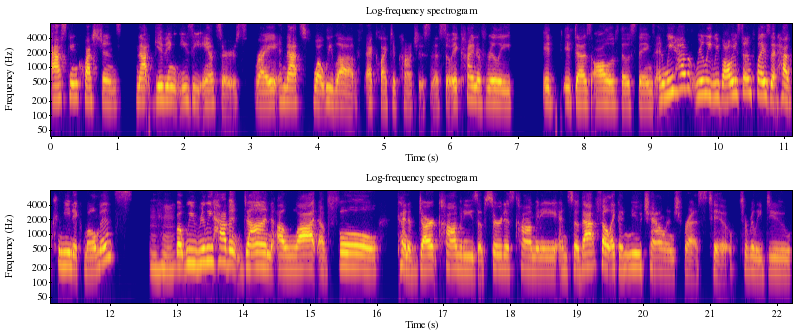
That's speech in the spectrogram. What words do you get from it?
asking questions, not giving easy answers, right? And that's what we love at Collective Consciousness. So it kind of really, it it does all of those things. And we haven't really, we've always done plays that have comedic moments, mm-hmm. but we really haven't done a lot of full kind of dark comedies, absurdist comedy. And so that felt like a new challenge for us too, to really do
